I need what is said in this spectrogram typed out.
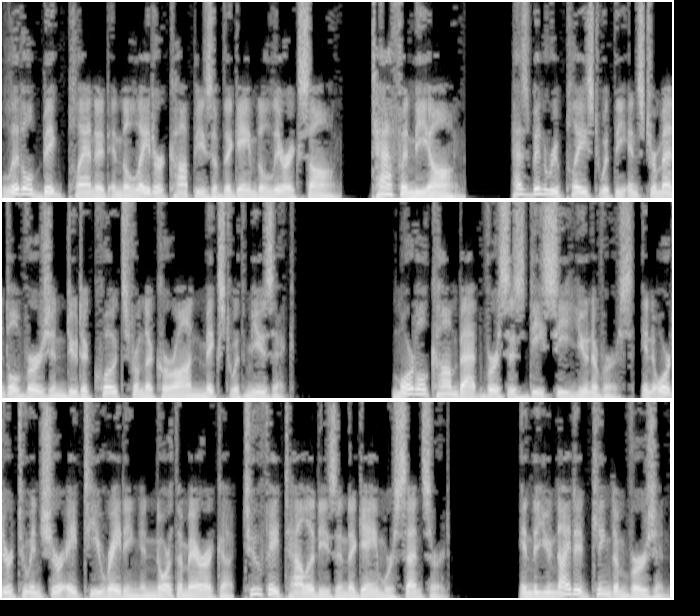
Little Big Planet in the later copies of the game the lyric song, Tapha Niang, has been replaced with the instrumental version due to quotes from the Quran mixed with music. Mortal Kombat vs. DC Universe, in order to ensure AT rating in North America, two fatalities in the game were censored. In the United Kingdom version,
